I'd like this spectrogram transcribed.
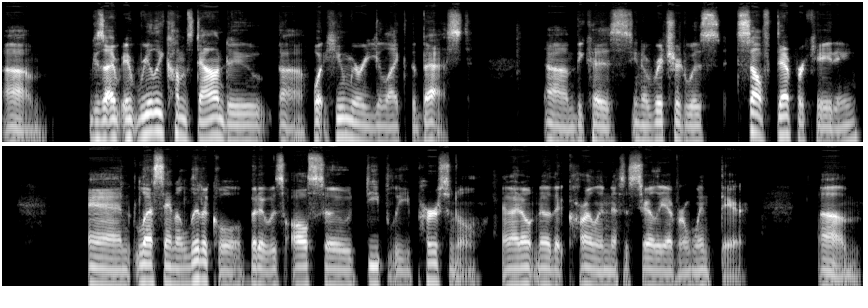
Um, because I, it really comes down to uh, what humor you like the best. Um, because you know Richard was self-deprecating and less analytical, but it was also deeply personal. And I don't know that Carlin necessarily ever went there. Um,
